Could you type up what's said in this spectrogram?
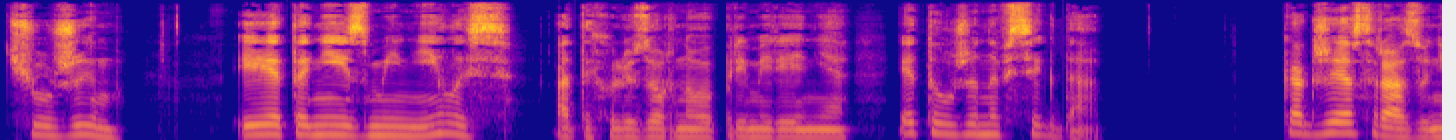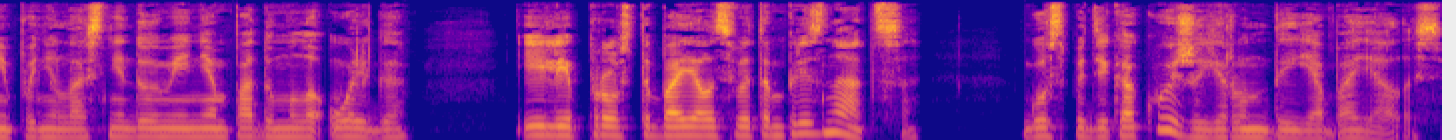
чужим, и это не изменилось от их иллюзорного примирения, это уже навсегда. «Как же я сразу не поняла, с недоумением подумала Ольга. Или просто боялась в этом признаться. Господи, какой же ерунды я боялась.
